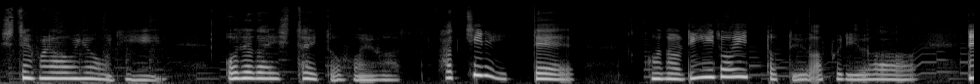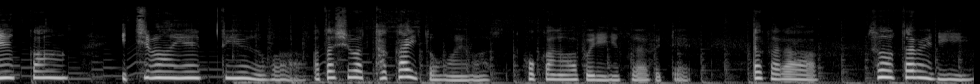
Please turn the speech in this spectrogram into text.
してもらうようにお願いしたいと思います。はっきり言って、このリードイットというアプリは年間1万円っていうのは私は高いと思います。他のアプリに比べて。だから、そのために、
